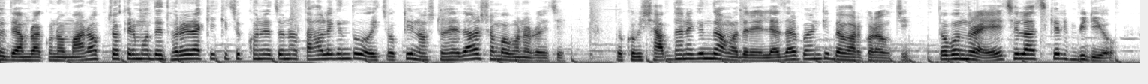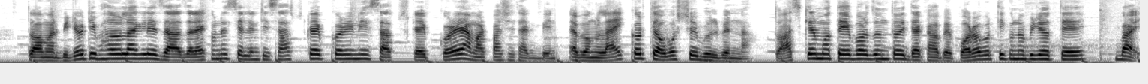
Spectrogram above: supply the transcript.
যদি আমরা কোনো মানব চোখের মধ্যে ধরে রাখি কিছুক্ষণের জন্য, তাহলে কিন্তু ওই চোখটি নষ্ট হয়ে যাওয়ার সম্ভাবনা রয়েছে। তো খুবই সাবধানে কিন্তু আমাদের এই লেজার পয়েন্টটি ব্যবহার করা উচিত। তো বন্ধুরা, এই ছিল আজকের ভিডিও তো আমার ভিডিওটি ভালো লাগলে যারা যারা এখনও চ্যানেলটি সাবস্ক্রাইব করেনি সাবস্ক্রাইব করে আমার পাশে থাকবেন এবং লাইক করতে অবশ্যই ভুলবেন না। তো আজকের মতো এ পর্যন্তই, দেখা হবে পরবর্তী কোনো ভিডিওতে বাই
